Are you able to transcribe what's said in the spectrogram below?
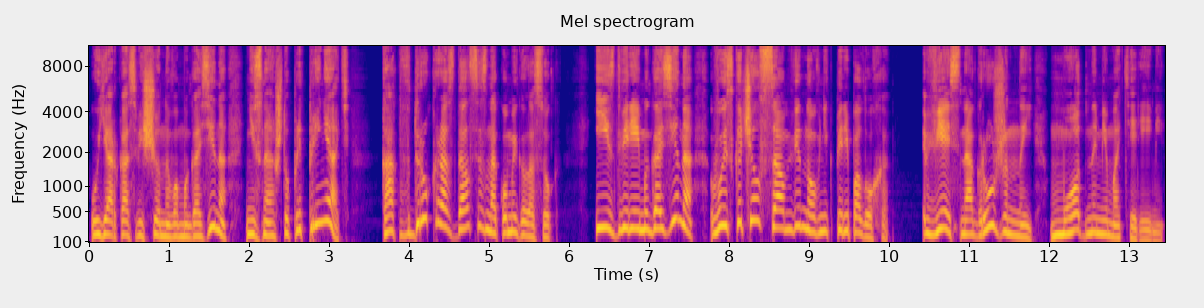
у ярко освещенного магазина, не зная, что предпринять, как вдруг раздался знакомый голосок. И из дверей магазина выскочил сам виновник переполоха, весь нагруженный модными материями.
